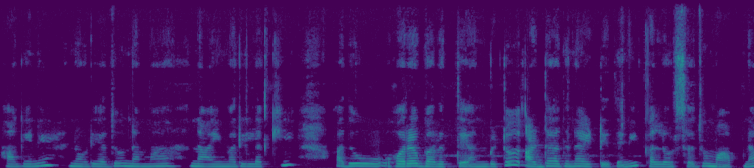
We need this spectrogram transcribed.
ಹಾಗೆಯೇ ನೋಡಿ ಅದು ನಮ್ಮ ನಾಯಿ ಮರಿ ಲಕ್ಕಿ. ಅದು ಹೊರಗೆ ಬರುತ್ತೆ ಅಂದ್ಬಿಟ್ಟು ಅಡ್ಡ ಅದನ್ನು ಇಟ್ಟಿದ್ದೀನಿ. ಕಲ್ಲೋರ್ಸೋದು ಮಾಪನ್ನ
